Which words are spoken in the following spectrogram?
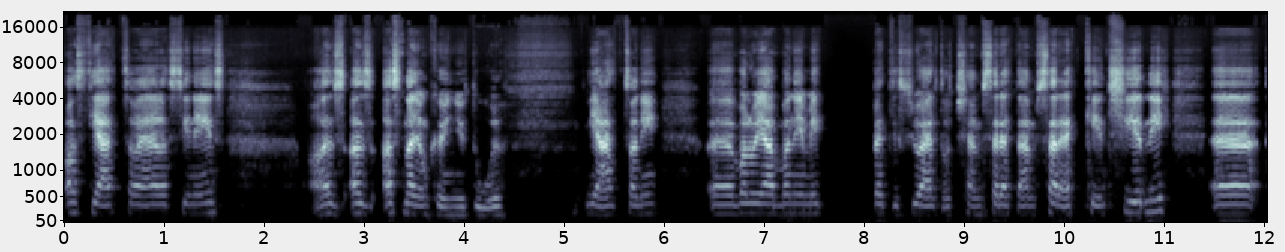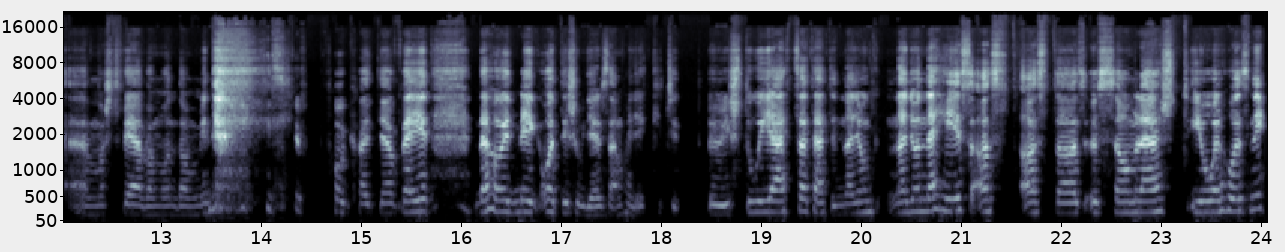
azt játsza el a színész, az, az, az nagyon könnyű túl játszani. Valójában én még Patrick Stewartot sem szeretem szerekként sírni, most félve mondom mindenki foghatja a fejét, de hogy még ott is úgy érzem, hogy egy kicsit ő is túljátsza, tehát hogy nagyon, nagyon nehéz azt, azt az összeomlást jól hozni,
